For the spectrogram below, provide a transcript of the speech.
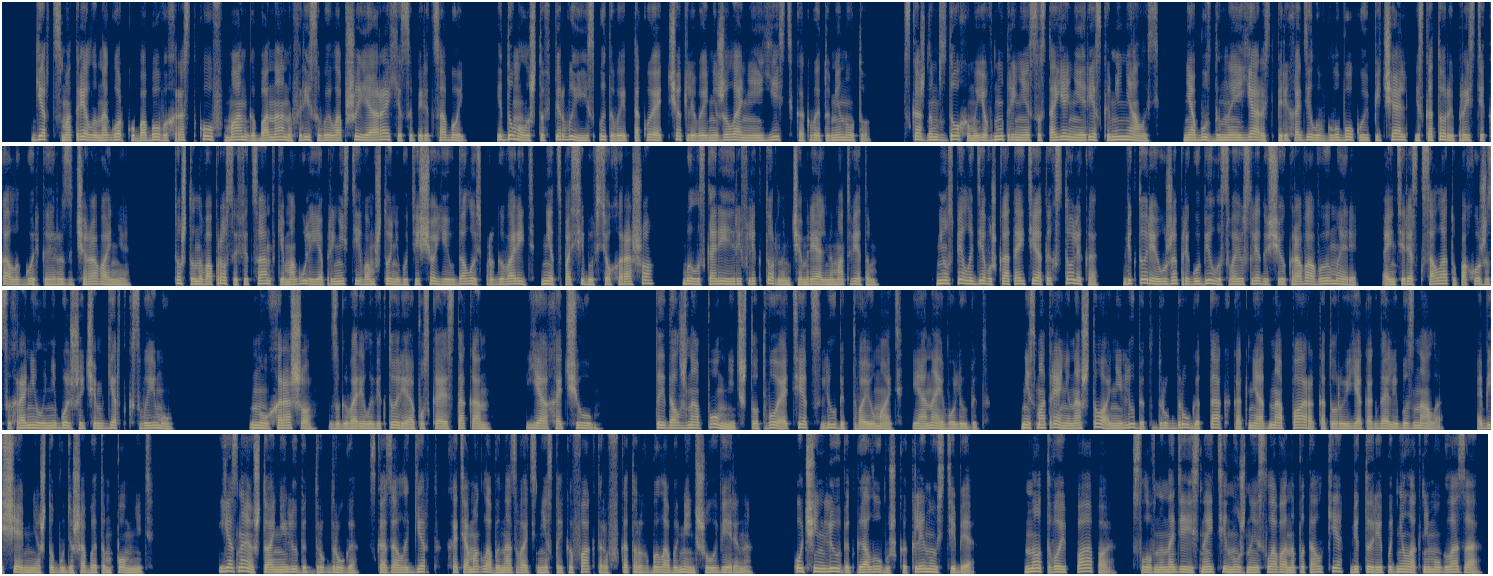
Герт смотрела на горку бобовых ростков, манго, бананов, рисовой лапши и арахиса перед собой и думала, что впервые испытывает такое отчетливое нежелание есть, как в эту минуту. С каждым вздохом ее внутреннее состояние резко менялось. Необузданная ярость переходила в глубокую печаль, из которой проистекало горькое разочарование. То, что на вопрос официантки, могу ли я принести вам что-нибудь еще, ей удалось проговорить «нет, спасибо, все хорошо», было скорее рефлекторным, чем реальным ответом. Не успела девушка отойти от их столика, Виктория уже пригубила свою следующую кровавую Мэри, а интерес к салату, похоже, сохранила не больше, чем Герт к своему. «Ну, хорошо», — заговорила Виктория, опуская стакан. «Я хочу... Ты должна помнить, что твой отец любит твою мать, и она его любит. Несмотря ни на что, они любят друг друга так, как ни одна пара, которую я когда-либо знала. Обещай мне, что будешь об этом помнить». «Я знаю, что они любят друг друга», — сказала Герт, хотя могла бы назвать несколько факторов, в которых была бы меньше уверена. «Очень любят, голубушка, клянусь тебе. Но твой папа...» Словно надеясь найти нужные слова на потолке, Виктория подняла к нему глаза.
